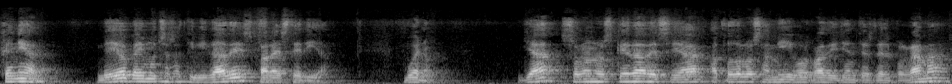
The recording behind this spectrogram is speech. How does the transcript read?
Genial. Veo que hay muchas actividades para este día. Bueno, ya solo nos queda desear a todos los amigos radioyentes del programa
